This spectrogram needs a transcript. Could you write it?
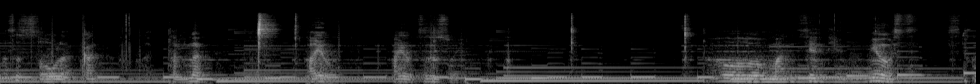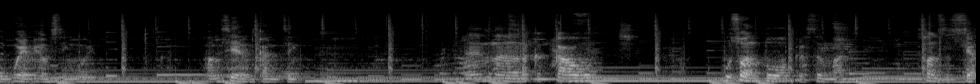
它是熟了，刚，很嫩，还有还有汁水。然后蛮鲜甜的，没有土味，没有腥味。螃蟹很干净，嗯呢，那个膏不算多，可是蛮算是香，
